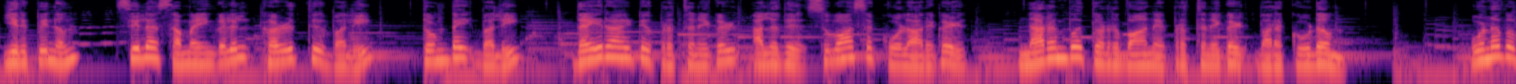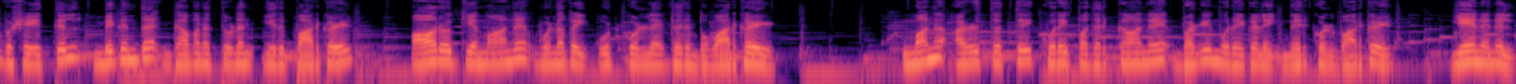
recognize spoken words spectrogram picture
இருப்பினும் சில சமயங்களில் கழுத்து வலி தொண்டை வலி தைராய்டு பிரச்சனைகள் அல்லது சுவாச கோளாறுகள் நரம்பு தொடர்பான பிரச்சனைகள் வரக்கூடும். உணவு விஷயத்தில் மிகுந்த கவனத்துடன் இருப்பார்கள் ஆரோக்கியமான உணவை உட்கொள்ள விரும்புவார்கள். மன அழுத்தத்தை குறைப்பதற்கான வழிமுறைகளை மேற்கொள்வார்கள் ஏனெனில்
